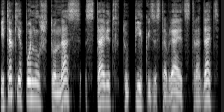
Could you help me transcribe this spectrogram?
И так я понял, что нас ставит в тупик и заставляет страдать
